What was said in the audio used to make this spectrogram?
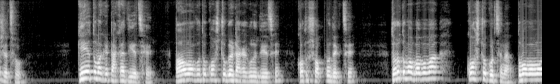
এসেছ? কে তোমাকে টাকা দিয়েছে? বাবা মা কত কষ্ট করে টাকাগুলো দিয়েছে, কত স্বপ্ন দেখছে। ধরো তোমার বাবা মা কষ্ট করছে না। তোমার বাবা মা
